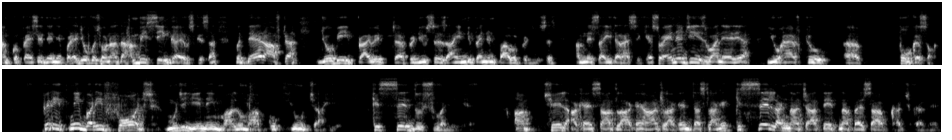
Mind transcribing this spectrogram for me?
हमको पैसे देने पड़े। जो कुछ होना था, हम भी सीख गए उसके साथ। बट देयर आफ्टर जो भी प्राइवेट प्रोड्यूसर्स आए इंडिपेंडेंट पावर प्रोड्यूसर्स हमने सही तरह से किया। So energy is one area you have to focus on फिर इतनी बड़ी फौज, मुझे ये नहीं मालूम आपको क्यों चाहिए। किससे दुश्मनी है? आप छह लाख हैं, सात लाख हैं, आठ लाख हैं, दस लाख हैं, किससे लड़ना चाहते हैं, इतना पैसा आप खर्च कर रहे हैं?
